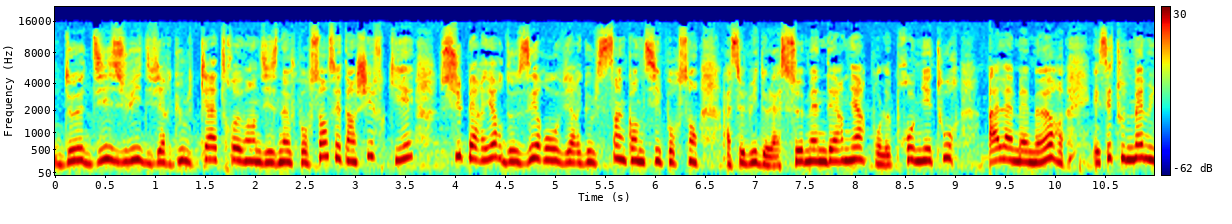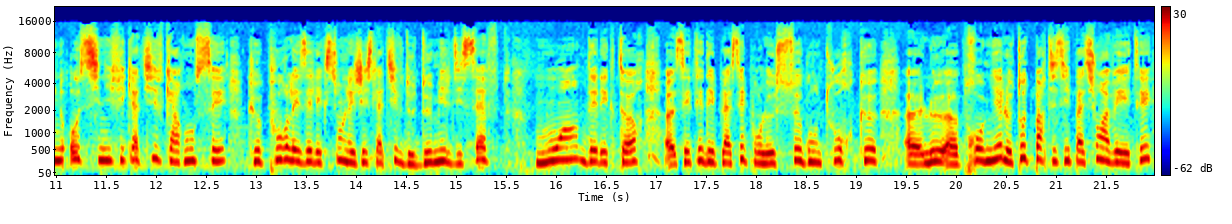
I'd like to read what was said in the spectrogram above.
de 18,99%. C'est un chiffre qui est supérieur de 0,56% à celui de la semaine dernière pour le premier tour à la même heure. Et c'est tout de même une hausse significative car on sait que pour les élections législatives de 2017, moins d'électeurs euh, s'étaient déplacés pour le second tour que euh, le euh, premier. Le taux de participation avait été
